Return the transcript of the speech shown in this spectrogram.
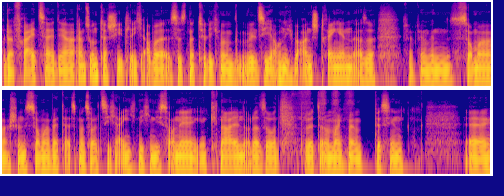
oder Freizeit, ja, ganz unterschiedlich. Aber es ist natürlich, man will sich auch nicht überanstrengen. Also wenn, wenn Sommer, schönes Sommerwetter ist, man sollte sich eigentlich nicht in die Sonne knallen oder so. Da wird man manchmal ein bisschen äh,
